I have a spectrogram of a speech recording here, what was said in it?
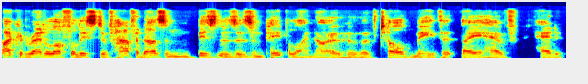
I could rattle off a list of half a dozen businesses and people I know who have told me that they have had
